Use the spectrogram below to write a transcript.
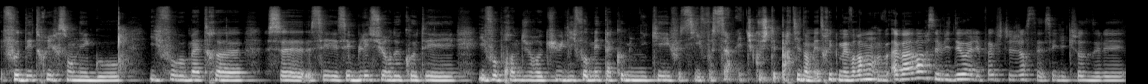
Il faut détruire son ego, il faut mettre euh, ses, blessures de côté, il faut prendre du recul, il faut métacommuniquer, il faut ci, il faut ça. Et du coup, j'étais partie dans mes trucs, mais vraiment, elle va voir ces vidéos à l'époque, je te jure, c'est quelque chose de les,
